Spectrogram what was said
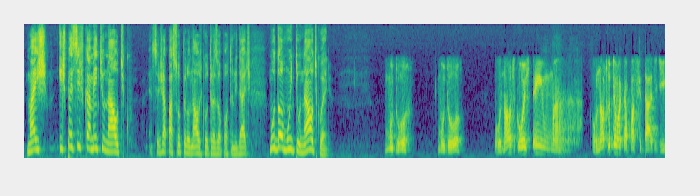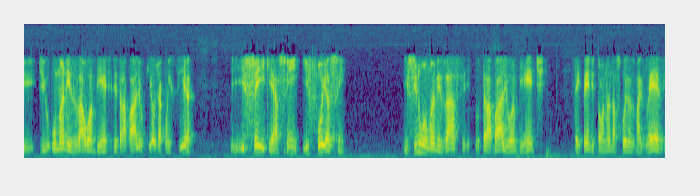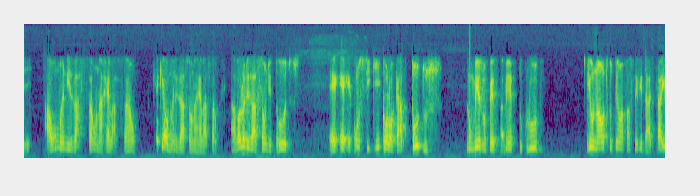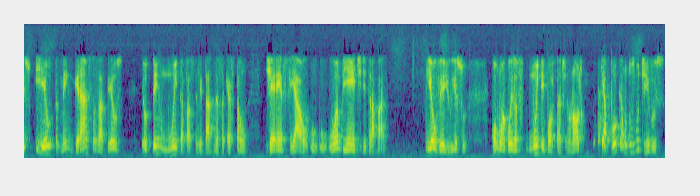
Mas especificamente o Náutico. Você já passou pelo Náutico outras oportunidades. Mudou muito o Náutico, Hélio? Mudou, mudou. O Náutico hoje tem uma. O Náutico tem uma capacidade de, de humanizar o ambiente de trabalho que eu já conhecia e, e sei que é assim, e foi assim. E se não humanizasse o trabalho, o ambiente, você entende? Tornando as coisas mais leves, a humanização na relação. O que é a humanização na relação? A valorização de todos. É, é, é conseguir colocar todos no mesmo pensamento do clube. E o Náutico tem uma facilidade para isso. E eu também, graças a Deus, eu tenho muita facilidade nessa questão gerencial, o, o ambiente de trabalho. E eu vejo isso como uma coisa muito importante no Náutico. Daqui a pouco é um dos motivos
